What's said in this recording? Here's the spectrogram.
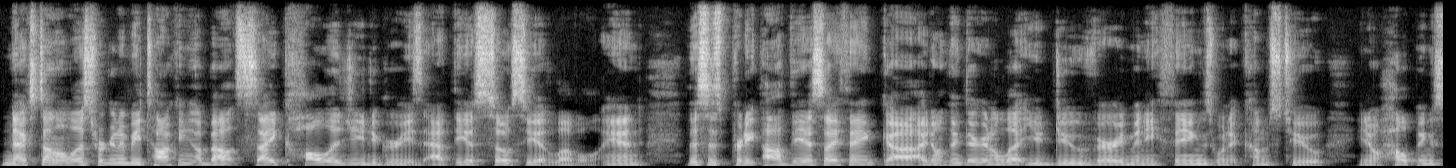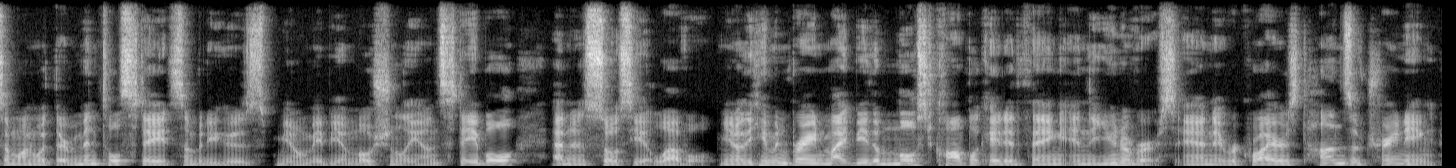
Next on the list, we're going to be talking about psychology degrees at the associate level. And this is pretty obvious, I think. Uh, I don't think they're going to let you do very many things when it comes to, you know, helping someone with their mental state, somebody who's, you know, maybe emotionally unstable at an associate level. You know, the human brain might be the most complicated thing in the universe, and it requires tons of training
